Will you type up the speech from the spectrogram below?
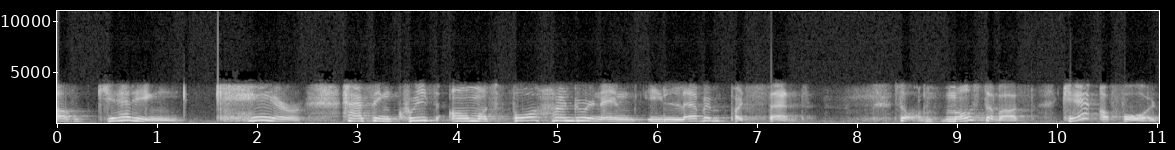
of getting care has increased almost 411%. So most of us can't afford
